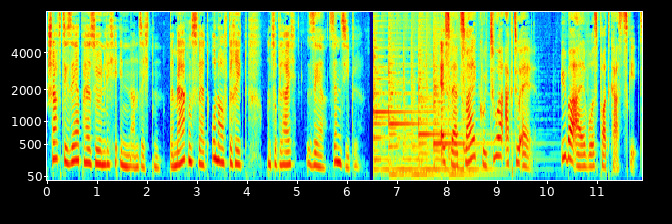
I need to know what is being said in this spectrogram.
schafft sie sehr persönliche Innenansichten, bemerkenswert unaufgeregt und zugleich sehr sensibel. SWR 2 Kultur aktuell. Überall, wo es Podcasts gibt.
